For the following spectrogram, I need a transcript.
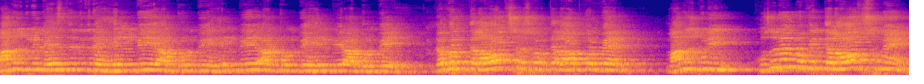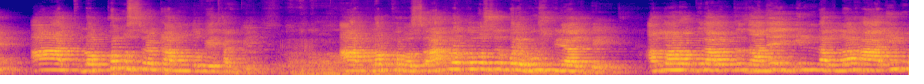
মানুষগুলি বেহেশতের ভিতরে হেলবে আর বলবে, হেলবে আর বলবে, হেলবে আর বলবে। যখন তেলাওয়াত শেষ হবে, তেলাওয়াত করবেন মানুষগুলি হুজুরের মুখে তেলাওয়াত শুনে আট লক্ষ বছর একটা আনন্দ পেয়ে থাকবে। আট লক্ষ বছর, আট লক্ষ বছর পরে হুশ ফিরে আসবে। আল্লাহ রাব্বুল আলামিন তো জানেই, ইন্নাল্লাহ আলিমু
